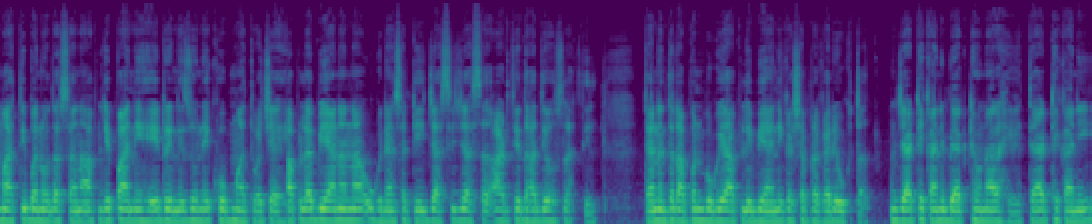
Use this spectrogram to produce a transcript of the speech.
माती बनवत असताना आपले पाणी हे ड्रेनेज होणे खूप महत्त्वाचे आहे. आपल्या बियाणांना उगण्यासाठी जास्तीत जास्त आठ ते दहा दिवस लागतील. त्यानंतर आपण बघूया आपले बियाणे कशा प्रकारे उगतात. ज्या ठिकाणी बॅग ठेवणार आहे त्या ठिकाणी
